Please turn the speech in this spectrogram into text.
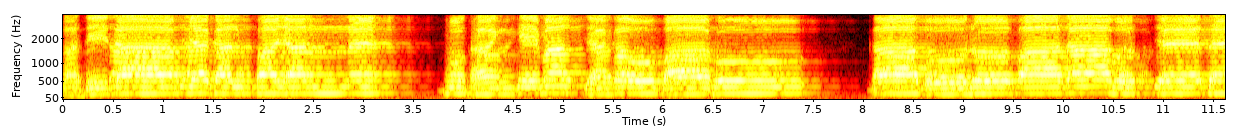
कथिताव्यकल्पयन् मुखम् किमस्य कौ बाहू काभूरुपादावुच्येते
